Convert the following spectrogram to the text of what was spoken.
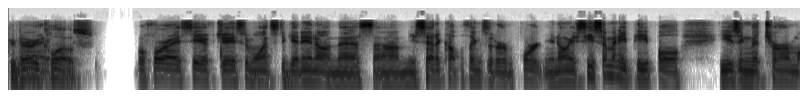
You're very right. close. before I see if Jason wants to get in on this, um, you said a couple things that are important. You know, you see so many people using the term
